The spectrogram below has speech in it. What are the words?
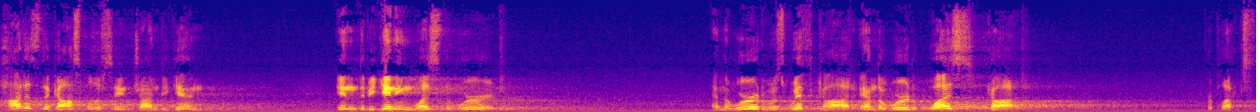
How does the Gospel of St. John begin? In the beginning was the Word. And the Word was with God, and the Word was God perplexed.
